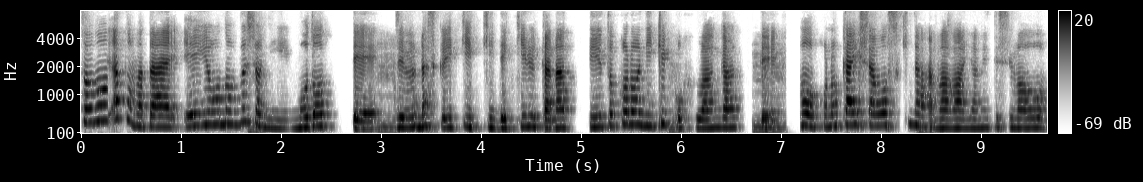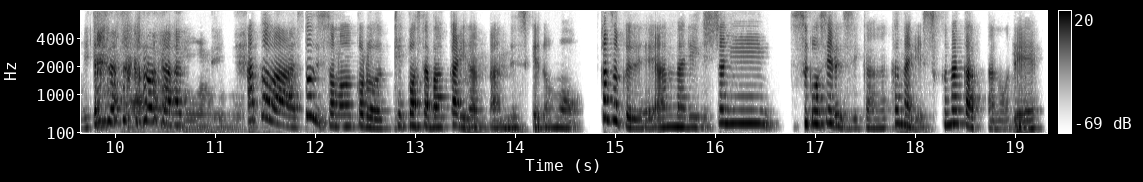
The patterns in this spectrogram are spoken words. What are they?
その後また営業の部署に戻ってうん。自分らしく生き生きできるかなっていうところに結構不安があって、もうこの会社を好きなまま辞めてしまおうみたいなところがあって。あとは、当時その頃結婚したばっかりだったんですけども、家族であんまり一緒に過ごせる時間がかなり少なかったので、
